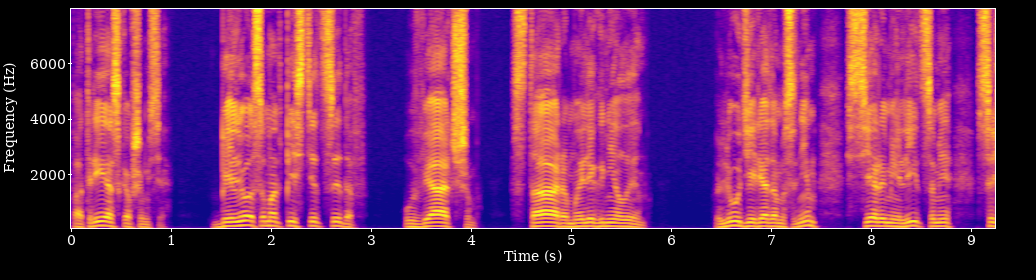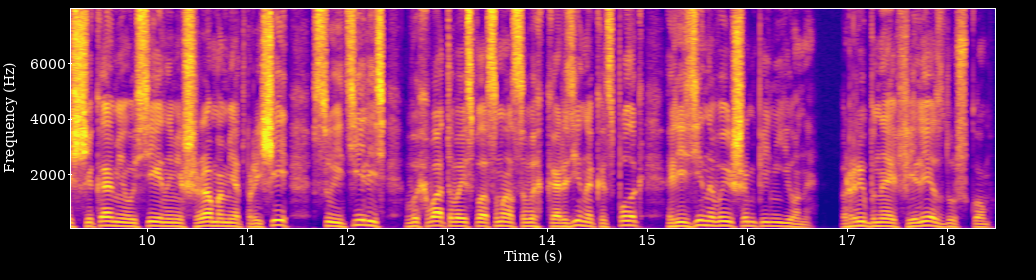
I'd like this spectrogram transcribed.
потрескавшимся, белесым от пестицидов, увядшим, старым или гнилым. Люди рядом с ним, с серыми лицами, со щеками, усеянными шрамами от прыщей, суетились, выхватывая из пластмассовых корзинок из полок резиновые шампиньоны, рыбное филе с душком,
